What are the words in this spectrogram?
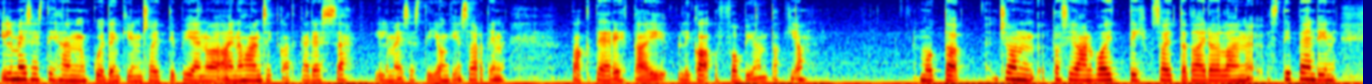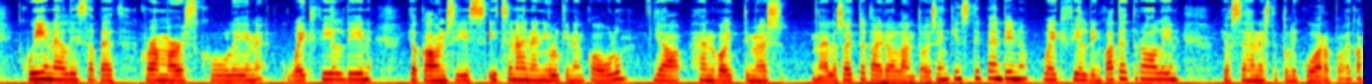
ilmeisesti hän kuitenkin soitti pienoa aina hansikkat kädessä, ilmeisesti jonkin sortin bakteeri- tai likafobian takia. Mutta John tosiaan voitti soittotaidoillaan stipendin Queen Elizabeth Grammar Schooliin Wakefieldiin, joka on siis itsenäinen julkinen koulu, ja hän voitti myös näillä soittotaidoillaan toisenkin stipendin Wakefieldin katedraaliin, jossa hänestä tuli kuoropoika.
